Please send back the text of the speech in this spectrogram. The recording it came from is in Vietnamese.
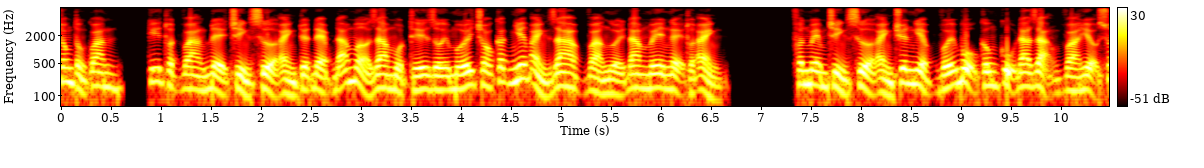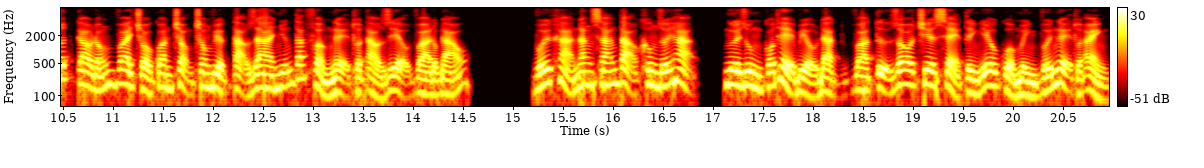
Trong tổng quan, kỹ thuật vàng để chỉnh sửa ảnh tuyệt đẹp đã mở ra một thế giới mới cho các nhiếp ảnh gia và người đam mê nghệ thuật ảnh. Phần mềm chỉnh sửa ảnh chuyên nghiệp với bộ công cụ đa dạng và hiệu suất cao đóng vai trò quan trọng trong việc tạo ra những tác phẩm nghệ thuật ảo diệu và độc đáo. Với khả năng sáng tạo không giới hạn, người dùng có thể biểu đạt và tự do chia sẻ tình yêu của mình với nghệ thuật ảnh.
